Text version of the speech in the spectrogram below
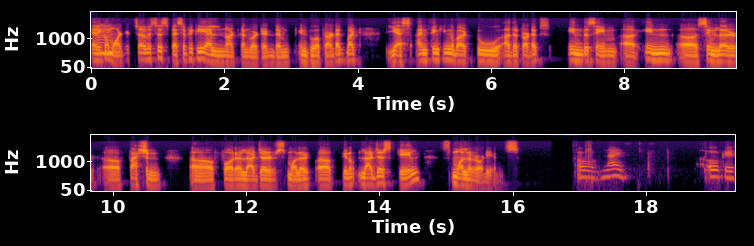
telecom mm. audit services specifically i'll not converted them into a product but yes i'm thinking about two other products in the same uh, in uh, similar uh, fashion uh, for a larger, smaller, uh, you know, larger scale, smaller audience. Oh, nice. Okay,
